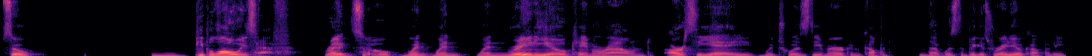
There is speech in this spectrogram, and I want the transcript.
so people always have, right? right? So when when when radio came around, RCA, which was the American company that was the biggest radio company,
